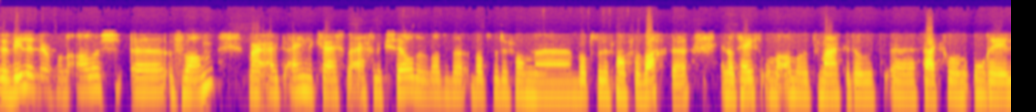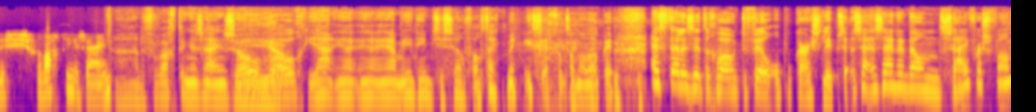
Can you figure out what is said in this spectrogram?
We willen er van alles eh, van, maar uiteindelijk krijgen we eigenlijk zelden wat we, wat, we ervan, eh, wat we ervan verwachten. En dat heeft onder andere te maken dat het eh, vaak gewoon onrealistische verwachtingen zijn. Ah, de verwachtingen zijn zo Ja. hoog. Ja, ja, ja, ja, maar je neemt jezelf altijd mee, zegt het dan ook. en stellen zitten gewoon te veel op elkaar slip. Z- Zijn, zijn er dan cijfers van?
